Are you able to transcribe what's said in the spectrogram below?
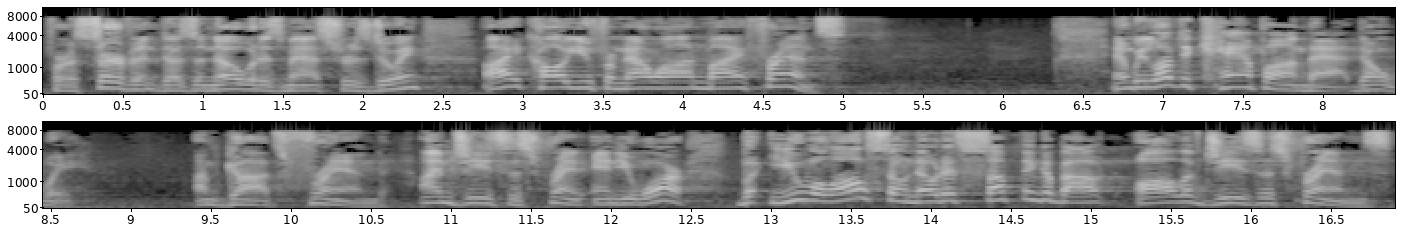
For a servant doesn't know what his master is doing. I call you from now on my friends. And we love to camp on that, don't we? I'm God's friend. I'm Jesus' friend. And you are. But you will also notice something about all of Jesus' friends.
